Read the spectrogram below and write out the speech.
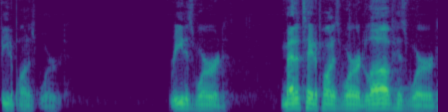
Feed upon His Word. Read His Word. Meditate upon His Word. Love His Word.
